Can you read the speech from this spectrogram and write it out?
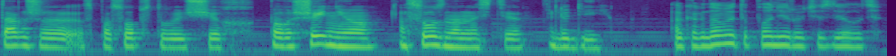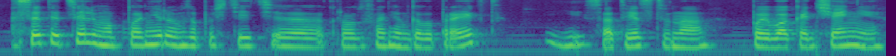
также способствующих повышению осознанности людей. А когда вы это планируете сделать? С этой целью мы планируем запустить э, краудфандинговый проект. И, соответственно, по его окончании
